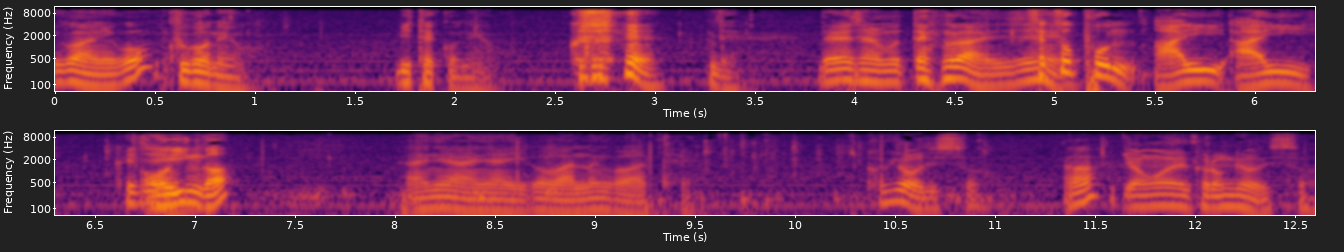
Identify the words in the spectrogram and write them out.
이거 아니고? 그거네요. 밑에 거네요. 그치? 네. 내가 잘못된 거 아니지? 색소폰 아이 아이 그치? 어인가? 아니야 아니야 이거 맞는 거 같아. 그게 어딨어? 어? 영어에 그런 게 어딨어?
